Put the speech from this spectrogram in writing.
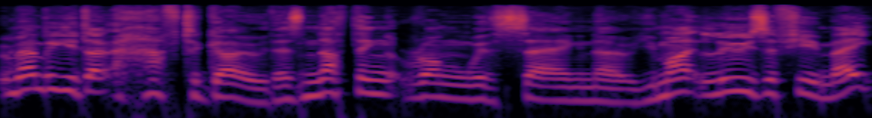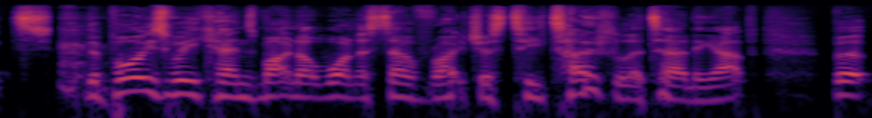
Remember, you don't have to go. There's nothing wrong with saying no. You might lose a few mates. The boys' weekends might not want a self righteous teetotaler turning up, but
